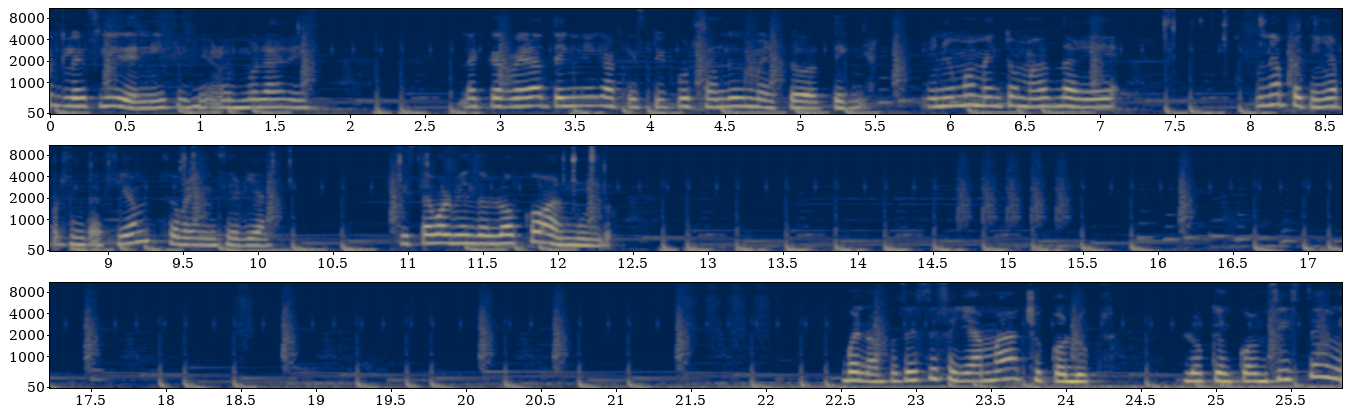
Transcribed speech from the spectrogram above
es Leslie Denise Cisneros Morales. La carrera técnica que estoy cursando es Mercadotecnia. En un momento más daré una pequeña presentación sobre mi cereal, que está volviendo loco al mundo. Bueno, pues este se llama Chocolux. Lo que consiste en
